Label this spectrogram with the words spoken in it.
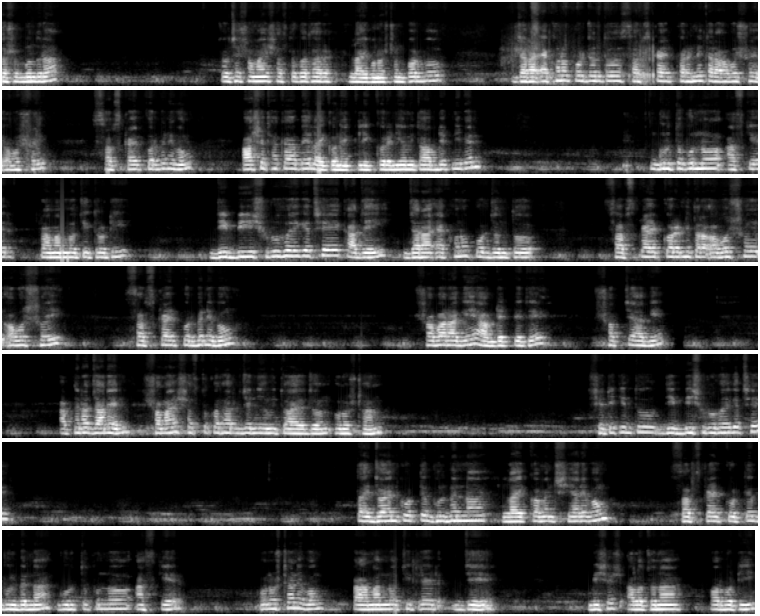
দর্শক বন্ধুরা, চলছে সময় স্বাস্থ্য কথার লাইভ অনুষ্ঠান পর্ব। যারা এখনও পর্যন্ত সাবস্ক্রাইব করেনি তারা অবশ্যই অবশ্যই সাবস্ক্রাইব করবেন এবং পাশে থাকা বেল আইকনে ক্লিক করে নিয়মিত আপডেট নেবেন। গুরুত্বপূর্ণ আজকের প্রামাণ্য চিত্রটি দিব্যি শুরু হয়ে গেছে। কাজেই যারা এখনও পর্যন্ত সাবস্ক্রাইব করেননি, তারা অবশ্যই অবশ্যই সাবস্ক্রাইব করবেন এবং সবার আগে আপডেট পেতে সবচেয়ে আগে আপনারা জানেন সময়ের স্বাস্থ্য কথার যে নিয়মিত আয়োজন, অনুষ্ঠান, সেটি কিন্তু দিব্যি শুরু হয়ে গেছে। তাই জয়েন করতে ভুলবেন না, লাইক, কমেন্ট, শেয়ার এবং সাবস্ক্রাইব করতে ভুলবেন না। গুরুত্বপূর্ণ আজকের অনুষ্ঠান এবং প্রামাণ্য চিত্রের যে বিশেষ আলোচনা পর্বটি,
